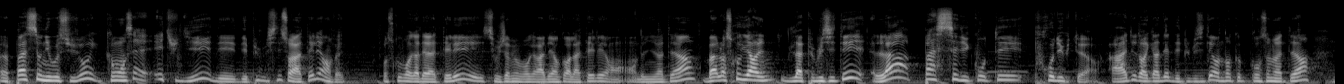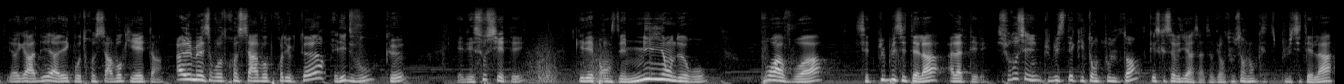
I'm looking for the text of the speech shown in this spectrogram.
euh, passer au niveau suivant et commencer à étudier des, publicités sur la télé en fait. Lorsque vous regardez la télé, si jamais vous regardez encore la télé en, en 2021, bah lorsque vous regardez de la publicité, là, passez du côté producteur. Arrêtez de regarder des publicités en tant que consommateur et regardez avec votre cerveau qui est éteint. Allumez votre cerveau producteur et dites-vous que a des sociétés qui dépensent des millions d'euros pour avoir cette publicité-là à la télé. Surtout, c'est une publicité qui tourne tout le temps. Qu'est-ce que ça veut dire ça? Ça veut dire tout simplement que cette publicité-là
